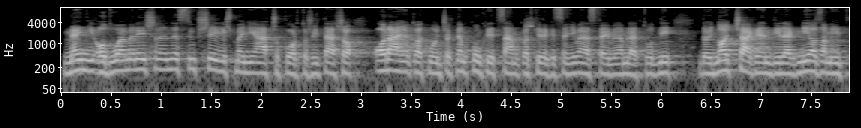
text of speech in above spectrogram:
mennyi adóemelése lenne szükség, és mennyi átcsoportosítása. Arányokat mond, csak nem konkrét számokat kérek, hiszen nyilván ezt fejében nem lehet tudni, de hogy nagyságrendileg mi az, amit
